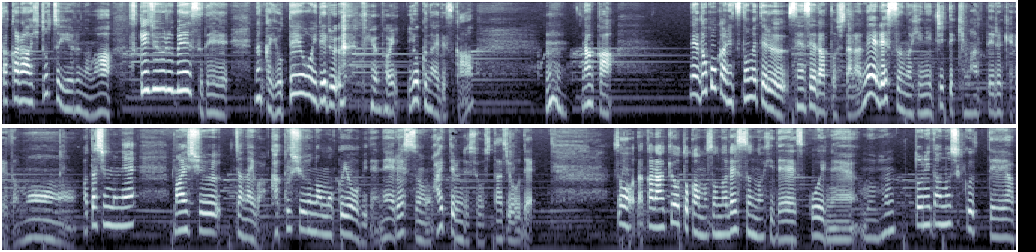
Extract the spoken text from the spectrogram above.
だから一つ言えるのはスケジュールベースでなんか予定を入れる っていうの良くないですか？うんなんかでどこかに勤めてる先生だとしたらねレッスンの日にちって決まってるけれども私もね毎週じゃないわ各週の木曜日でねレッスンを入ってるんですよスタジオで。そうだから今日とかもそのレッスンの日ですごいねもう本当に楽しくってやっ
